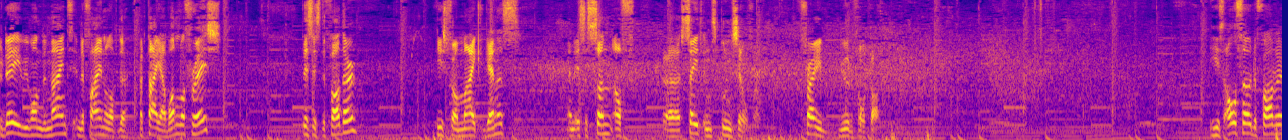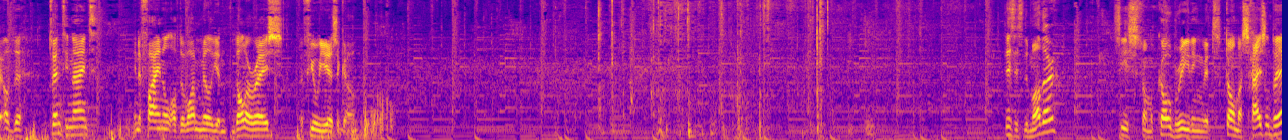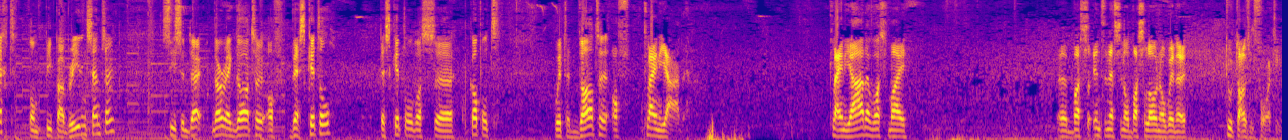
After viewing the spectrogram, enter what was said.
Today we won the ninth in the final of the Pattaya One Loft race. This is the father. He's from Mike Guinness and is a son of uh, Sate and Spoon Silver. Very beautiful cock. He is also the father of the 29th in the final of the $1 million race a few years ago. This is the mother. She's from a co-breeding with Thomas Gijzelbrecht from Pipa Breeding Center. She's a di direct daughter of Bess Kittel. Bess Kittel was uh, coupled with the daughter of Kleine Jade. Kleine Jade was my uh, Bas international Barcelona winner 2014.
